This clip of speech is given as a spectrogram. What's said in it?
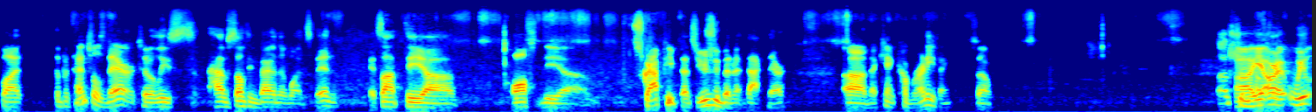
but the potential's there to at least have something better than what it's been. It's not the uh, off the uh, scrap heap that's usually been back there uh, that can't cover anything. So, that Uh, yeah, all helpful. right. We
